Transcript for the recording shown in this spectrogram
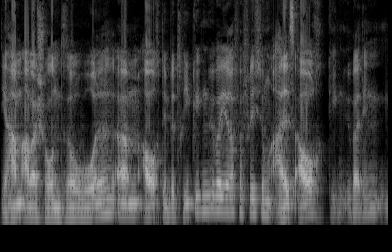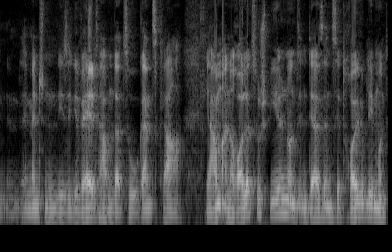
Die haben aber schon sowohl ähm, auch dem Betrieb gegenüber ihrer Verpflichtung als auch gegenüber den, den Menschen, die sie gewählt haben, dazu ganz klar. Die haben eine Rolle zu spielen und in der sind sie treu geblieben. Und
